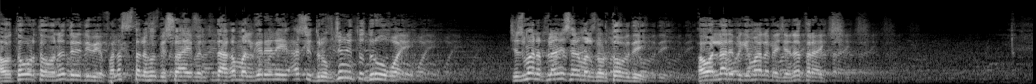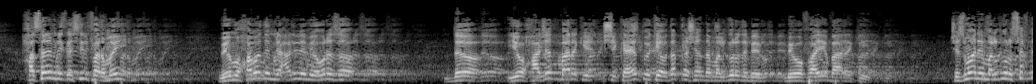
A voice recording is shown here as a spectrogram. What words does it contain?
او تو ورته ونه درې دی فلست له بصاحب انت دا غمل ګره نه اسی دروغ جن ته دروغ وای چې زمانه پلان سره ملګرتوب دی او الله رب کې مال به جنت راکړي حسن ابن کثیر فرمای وی محمد ابن علی له ورځ د یو حاجت باره کې شکایت وکړ او د قشن د ملګرو د بے وفایي باره کې چې زمانه ملګرو سخت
